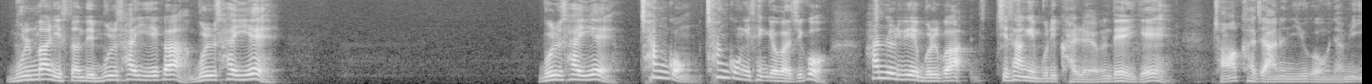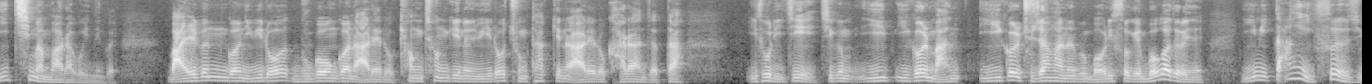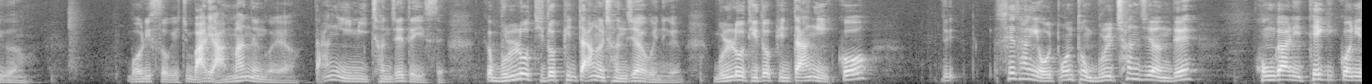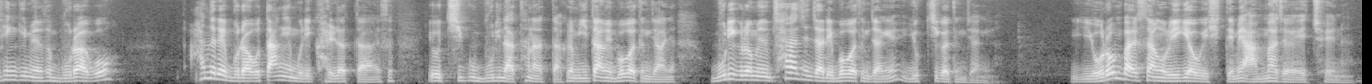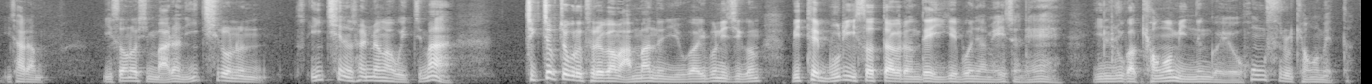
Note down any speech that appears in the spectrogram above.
물만 있었는데 물 사이에가 물 사이에 물 사이에 창공, 창공이 생겨가지고 하늘 위의 물과 지상의 물이 갈려요. 그런데 이게 정확하지 않은 이유가 뭐냐면 이치만 말하고 있는 거예요. 맑은 건 위로, 무거운 건 아래로, 경청기는 위로, 중탁기는 아래로 가라앉았다. 이 소리지. 지금 이, 이걸 만, 이걸 주장하는 분 머릿속에 뭐가 들어있냐. 이미 땅이 있어요, 지금. 머릿속에. 좀 말이 안 맞는 거예요. 땅이 이미 전제돼 있어요. 그러니까 물로 뒤덮인 땅을 전제하고 있는 거예요. 물로 뒤덮인 땅이 있고, 세상이 온통 물 천지였는데, 공간이 대기권이 생기면서 물하고, 하늘의 물하고 땅의 물이 갈렸다. 그래서 요 지구 물이 나타났다. 그럼 이 다음에 뭐가 등장하냐? 물이 그러면 사라진 자리에 뭐가 등장해요? 육지가 등장해요. 이런 발상으로 얘기하고 계시기 때문에 안 맞아요. 애초에는. 이 사람, 이 써놓으신 말은 이치로는, 이치는 설명하고 있지만 직접적으로 들어가면 안 맞는 이유가 이분이 지금 밑에 물이 있었다 그러는데 이게 뭐냐면 예전에 인류가 경험이 있는 거예요. 홍수를 경험했던.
